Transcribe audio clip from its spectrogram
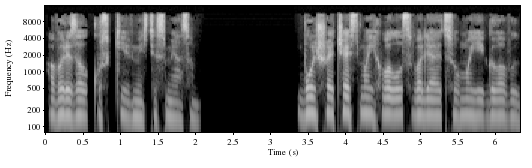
а вырезал куски вместе с мясом. Большая часть моих волос валяется у моей головы.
